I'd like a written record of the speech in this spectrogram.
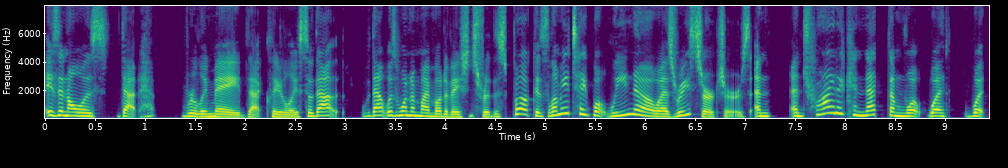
isn't always that really made that clearly. So that that was one of my motivations for this book is let me take what we know as researchers and and try to connect them what what what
